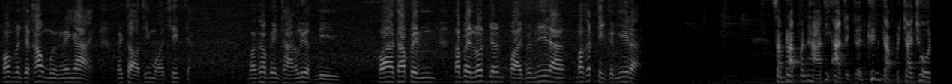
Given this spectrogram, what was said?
เพราะมันจะเข้าเมืองได้ง่าย ไปต่อที่หมอชิดอะมันก็เป็นทางเลือกดี เพราะถ้าเป็นถ้าเป็นรถยนต์ปล่อยแบบนี้นะมันก็ติดอย่างนี้แหละสำหรับปัญหาที่อาจจะเกิดขึ้นกับประชาชน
